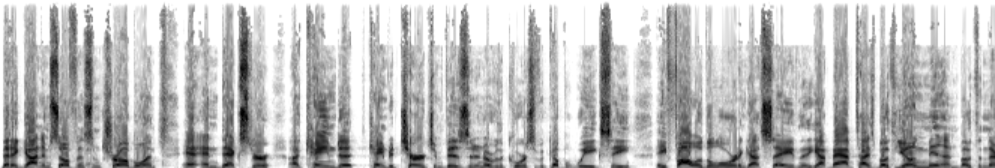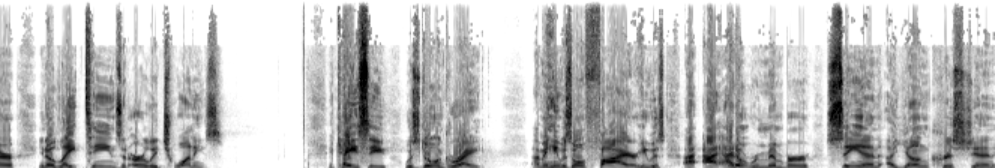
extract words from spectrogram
that had gotten himself in some trouble. And, and, and Dexter uh, came, to, came to church and visited. And over the course of a couple weeks, he, he followed the Lord and got saved. And then he got baptized, both young men, both in their you know, late teens and early 20s. And Casey was doing great. I mean, he was on fire. He was, I, I don't remember seeing a young Christian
